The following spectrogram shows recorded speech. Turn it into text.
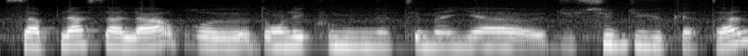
sa place à l'arbre euh, dans les communautés Maya du sud du Yucatan.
